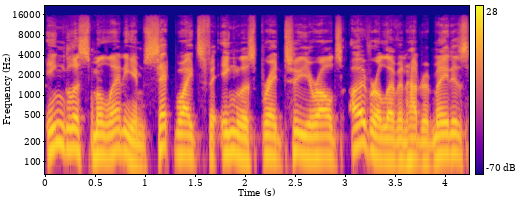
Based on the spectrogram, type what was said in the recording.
Inglis Millennium. Set weights for Inglis bred two year olds over 1100 metres.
